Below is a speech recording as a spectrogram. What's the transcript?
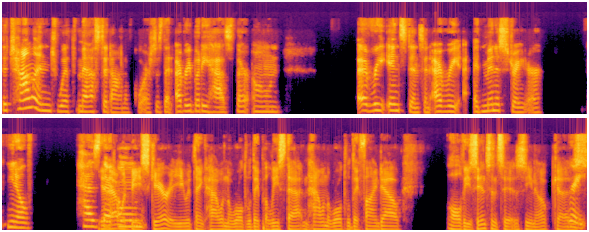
the challenge with Mastodon, of course, is that everybody has their own every instance and every administrator, you know, has Yeah, their that own would be scary. You would think, how in the world would they police that, and how in the world would they find out all these instances? You know, because Right.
